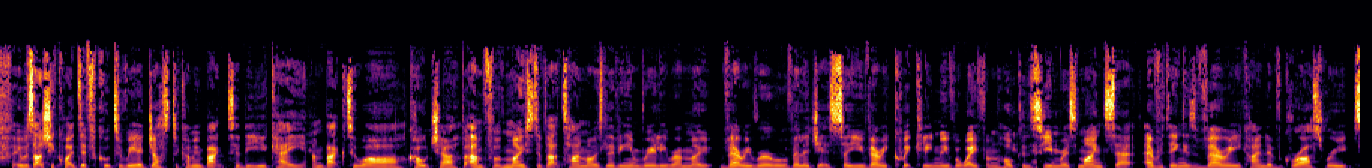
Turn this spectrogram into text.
it was actually quite difficult to readjust to coming back to the UK and back to our culture. And um, for most of that time, I was living in really remote, very rural villages. So you very quickly move away from the whole consumerist mindset. Everything is very kind of grassroots.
